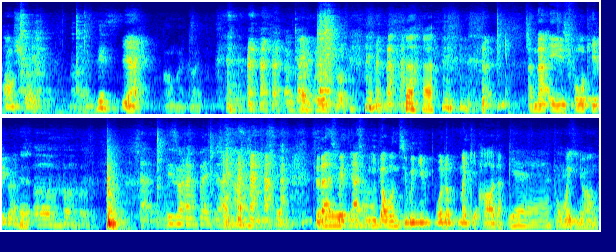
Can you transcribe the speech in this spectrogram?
Arm straight. Like this. Yeah. Oh my god. okay, we'll look. and that is four kilograms. Oh. That, this one I felt. Uh, So that's when that's what you go on to when you want to make it harder. yeah. Put weight in your arms.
